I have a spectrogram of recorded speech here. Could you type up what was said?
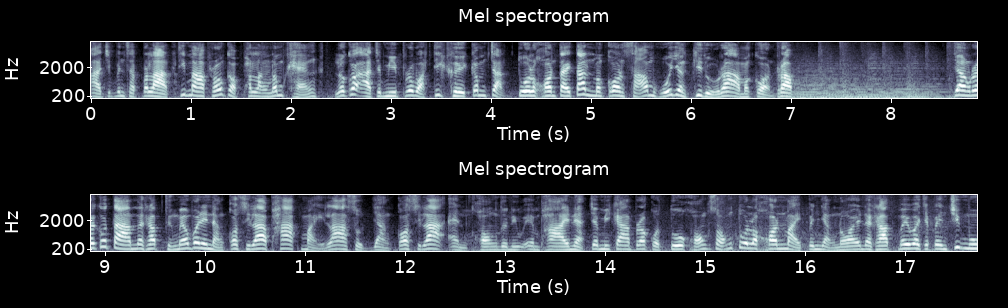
อาจจะเป็นสัตว์ประหลาดที่มาพร้อมกับพลังน้ำแข็ง แล้วก็อาจจะมีประวัติที่เคยกำจัดตัวละครไททันมังกรสามหัวอย่างกิโดรามาก่อนครับ อย่างไรก็ตามนะครับ ถึงแม้ว่าในหนังก็ซิล่าภาคใหม่ล่าสุดอย่างก็ซิล่าแอนด์คอง The New Empire เนี่ยจะมีการปรากฏตัวของ 2 ตัวละครใหม่เป็นอย่างน้อยนะครับ ไม่ว่าจะเป็นชิมู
